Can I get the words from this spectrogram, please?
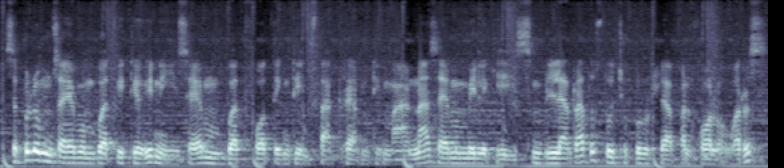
Sebelum saya membuat video ini, saya membuat voting di Instagram di mana saya memiliki 978 followers.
